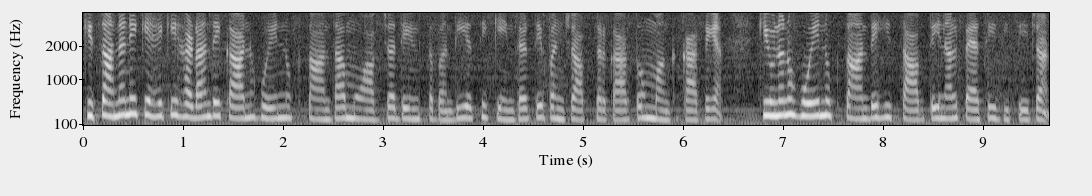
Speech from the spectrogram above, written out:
ਕਿਸਾਨਾਂ ਨੇ ਕਿਹਾ ਕਿ ਹੜ੍ਹਾਂ ਦੇ ਕਾਰਨ ਹੋਏ ਨੁਕਸਾਨ ਦਾ ਮੁਆਵਜ਼ਾ ਦੇਣ ਸੰਬੰਧੀ ਅਸੀਂ ਕੇਂਦਰ ਤੇ ਪੰਜਾਬ ਸਰਕਾਰ ਤੋਂ ਮੰਗ ਕਰ ਰਹੇ ਹਾਂ ਕਿ ਉਹਨਾਂ ਨੂੰ ਹੋਏ ਨੁਕਸਾਨ ਦੇ ਹਿਸਾਬ ਦੇ ਨਾਲ ਪੈਸੇ ਦਿੱਤੇ ਜਾਣ।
